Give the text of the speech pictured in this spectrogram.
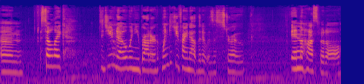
Um, so, like, Did you know when you brought her? When did you find out that it was a stroke? in the hospital,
